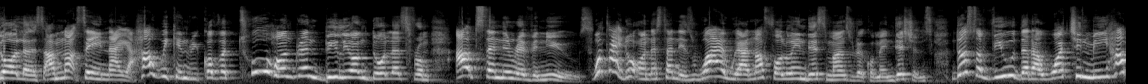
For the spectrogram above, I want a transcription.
dollars. I'm not saying naira. How we can recover 200 billion dollars from outstanding revenues. What I don't understand is why we are not following this man's recommendations. Those of you that are watching me, how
